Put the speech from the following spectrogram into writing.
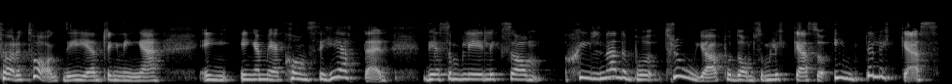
företag. Det är egentligen inga, inga mer konstigheter. Det som blir liksom skillnaden på, tror jag, på de som lyckas och inte lyckas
